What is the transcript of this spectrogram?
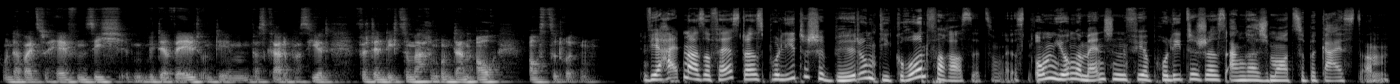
und dabei zu helfen, sich mit der Welt und dem, was gerade passiert, verständlich zu machen und dann auch auszudrücken. Wir halten also fest, dass politische Bildung die Grundvoraussetzung ist, um junge Menschen für politisches Engagement zu begeistern,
